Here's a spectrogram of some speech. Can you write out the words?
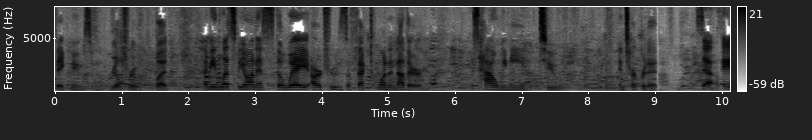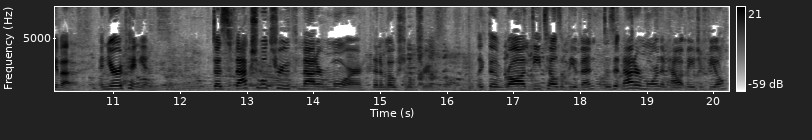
fake news and real truth. But I mean, let's be honest, the way our truths affect one another is how we need to interpret it. So, Ava, in your opinion, does factual truth matter more than emotional truth? Like the raw details of the event, does it matter more than how it made you feel?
